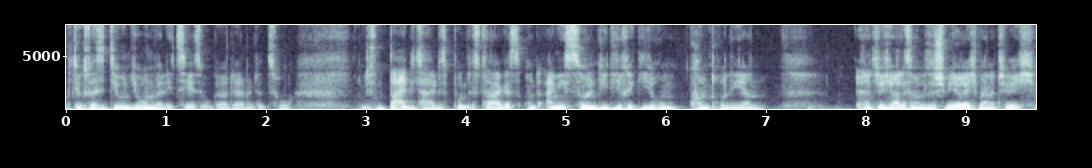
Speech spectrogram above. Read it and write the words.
Beziehungsweise die Union, weil die CSU gehört ja mit dazu. Und die sind beide Teil des Bundestages und eigentlich sollen die die Regierung kontrollieren ist natürlich alles immer ein bisschen schwierig, weil natürlich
